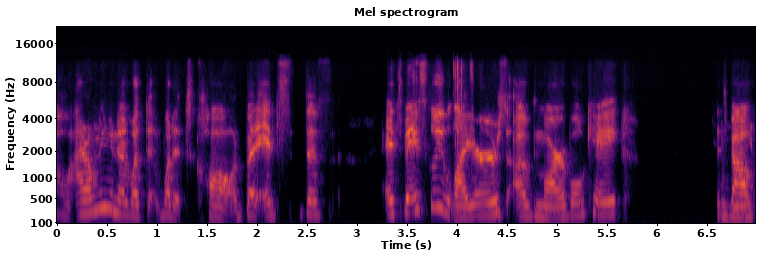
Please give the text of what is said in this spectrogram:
Oh, I don't even know what the, what it's called, but it's this. It's basically layers of marble cake. It's Mhm. about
